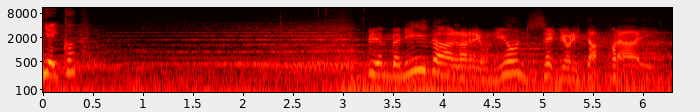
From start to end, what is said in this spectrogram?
Jacob, Bienvenida a la reunión, señorita Fry.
